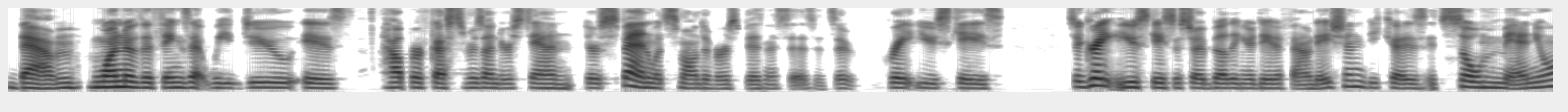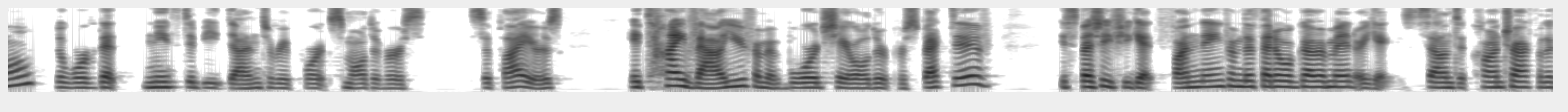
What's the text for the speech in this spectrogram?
them, one of the things that we do is help our customers understand their spend with small, diverse businesses. It's a great use case. It's a great use case to start building your data foundation because it's so manual, the work that needs to be done to report small, diverse suppliers. It's high value from a board shareholder perspective, especially if you get funding from the federal government or you get sell into contract for the,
